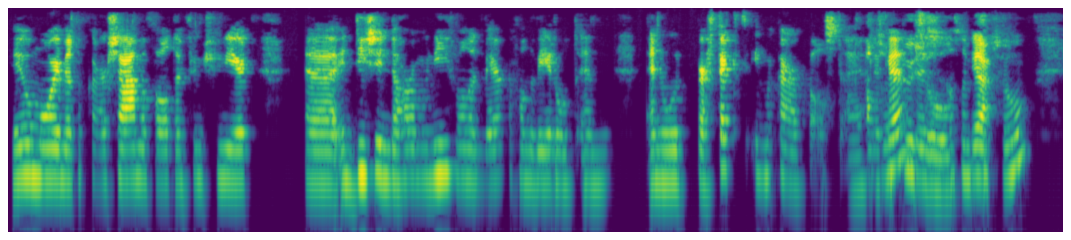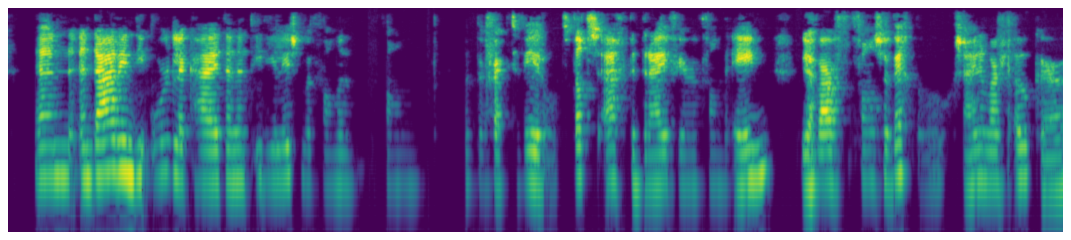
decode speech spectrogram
heel mooi met elkaar samenvalt en functioneert. Eh, in die zin de harmonie van het werken van de wereld en, en hoe het perfect in elkaar past eigenlijk. Als een hè? puzzel, Dus als een ja. puzzel. En, en daarin die ordelijkheid en het idealisme van een, van een perfecte wereld. Dat is eigenlijk de drijfveer van de een. Ja. Waarvan ze wegbewogen zijn en waar ze ook eh,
